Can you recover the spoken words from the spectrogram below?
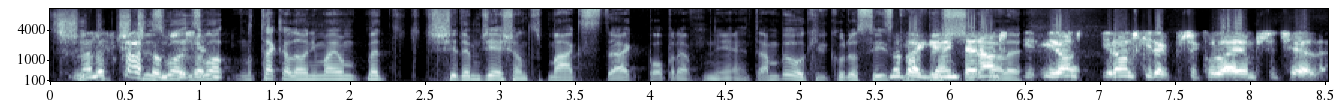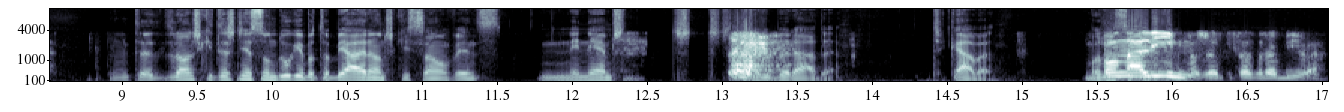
Czy, No ale zła, zła, no tak, ale oni mają 1,70 m max, tak? Popraw mnie. Tam było kilku rosyjskich No tak, i oni te wyższych, ale rączki, i, rączki, i rączki tak przykulają przy ciele. te rączki też nie są długie, bo to białe rączki są, więc nie, nie wiem, czy, czy, czy daliby radę. Ciekawe. Może Bonali sobie- może by to zrobiła.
